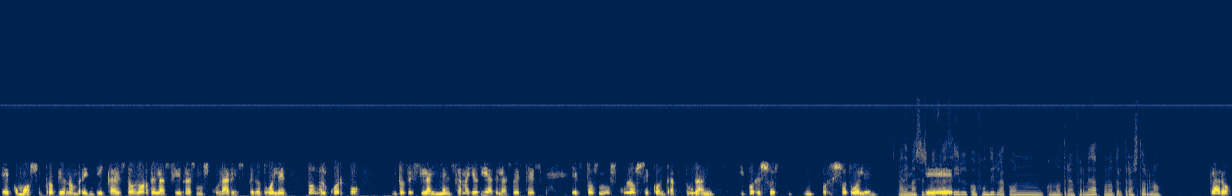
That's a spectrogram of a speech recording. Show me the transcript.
Eh, como su propio nombre indica, es dolor de las fibras musculares, pero duele todo el cuerpo. Entonces, la inmensa mayoría de las veces estos músculos se contracturan y por eso, por eso duelen. Además, es muy eh, fácil confundirla con, con otra enfermedad, con otro trastorno. Claro,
